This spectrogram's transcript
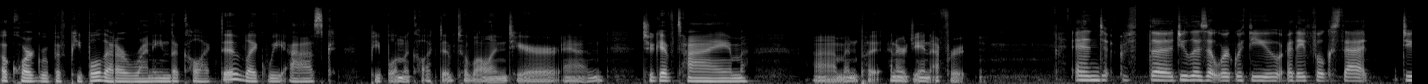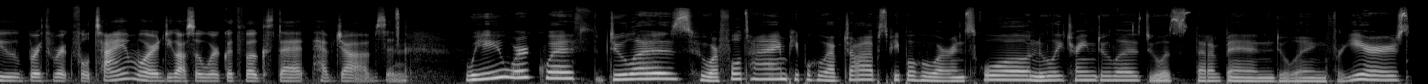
a core group of people that are running the collective. Like we ask people in the collective to volunteer and to give time um, and put energy and effort. And the doulas that work with you, are they folks that do birth work full time, or do you also work with folks that have jobs and We work with doulas who are full time, people who have jobs, people who are in school, newly trained doulas, doulas that have been douling for years.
